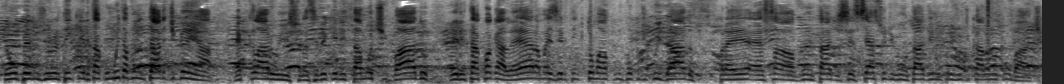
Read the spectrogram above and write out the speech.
Então o Pedro Júnior tem que ele tá com muita vontade de ganhar. É claro isso, né? Você vê que ele tá motivado, ele tá com a galera, mas ele tem que tomar um pouco de cuidado para essa vontade, esse excesso de vontade não prejudicá-lo no combate.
